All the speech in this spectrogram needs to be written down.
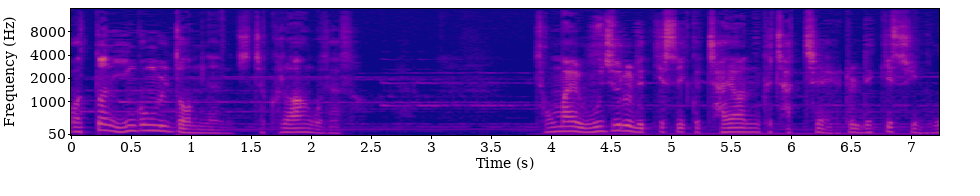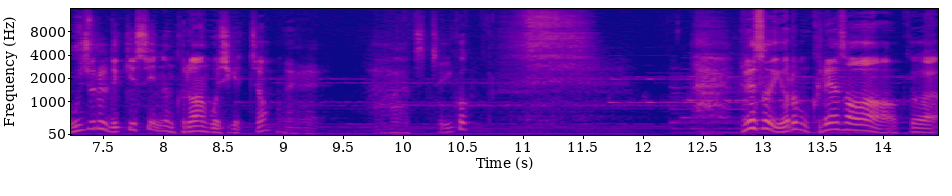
어떤 인공물도 없는 진짜 그러한 곳에서 정말 우주를 느낄 수 있고 자연 그 자체를 느낄 수 있는 우주를 느낄 수 있는 그러한 곳이겠죠 네. 아 진짜 이거 그래서 여러분 그래서 그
